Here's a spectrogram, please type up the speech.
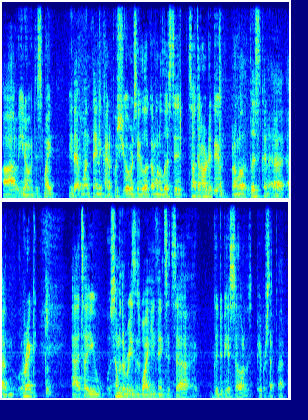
uh, you know, this might be that one thing to kind of push you over and say, look, I'm going to list it. It's not that hard to do, but I'm going to list kind of uh, uh, Rick uh, tell you some of the reasons why he thinks it's uh, good to be a seller on the PaperStack platform.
